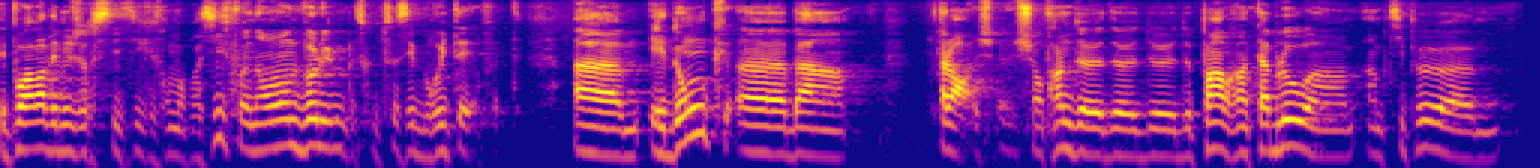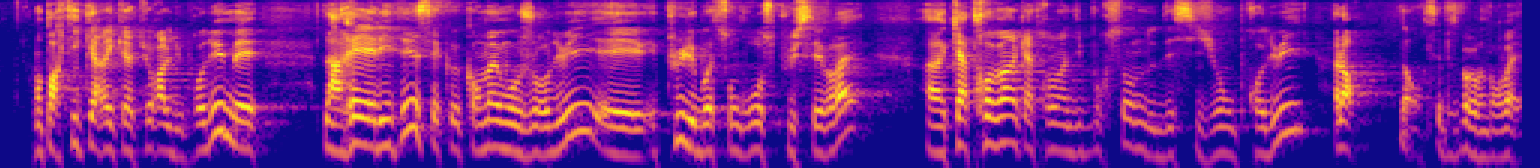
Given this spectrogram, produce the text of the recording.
Et pour avoir des mesures statistiques extrêmement précises, il faut énormément de volume, parce que tout ça, c'est bruité en fait. et donc, ben, alors, je, suis en train de, peindre un tableau un, petit peu en partie caricaturale du produit, mais la réalité, c'est que quand même aujourd'hui, et, plus les boîtes sont grosses, plus c'est vrai, 80-90% de décisions produits. Alors, non, c'est pas comme vrai.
